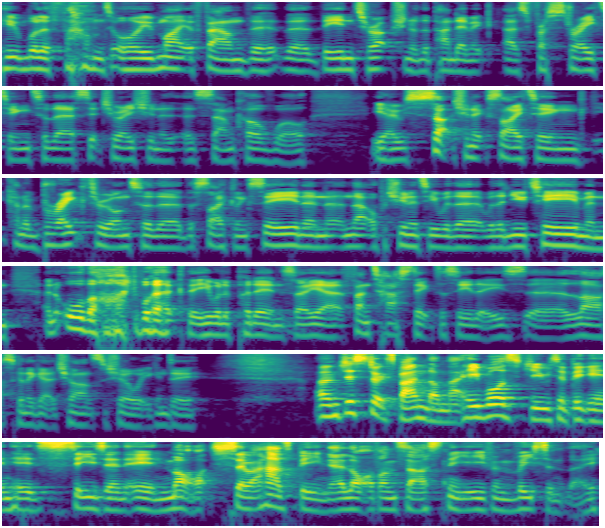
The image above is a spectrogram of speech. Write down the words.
who will have found or who might have found the, the, the interruption of the pandemic as frustrating to their situation as Sam Culverwell. You know, such an exciting kind of breakthrough onto the, the cycling scene and, and that opportunity with a with a new team and, and all the hard work that he would have put in. So yeah, fantastic to see that he's uh, last going to get a chance to show what he can do. Um, just to expand on that, he was due to begin his season in March, so it has been a lot of uncertainty even recently.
